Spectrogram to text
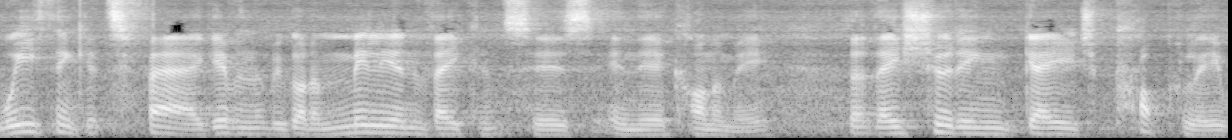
we think it's fair, given that we've got a million vacancies in the economy, that they should engage properly.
